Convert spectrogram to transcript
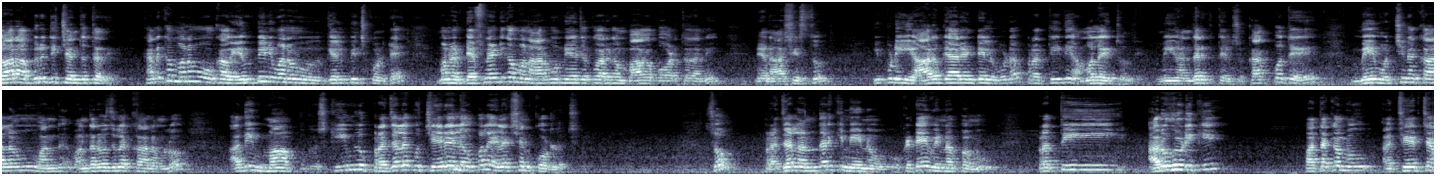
ద్వారా అభివృద్ధి చెందుతుంది. కనుక మనం ఒక ఎంపీని మనం గెలిపించుకుంటే మన డెఫినెట్గా మన ఆర్మూర్ నియోజకవర్గం బాగా పడుతుందని నేను ఆశిస్తూ ఇప్పుడు ఈ ఆరు గ్యారంటీలు కూడా ప్రతిదీ అమలవుతుంది మీ అందరికీ తెలుసు. కాకపోతే మేము వచ్చిన కాలం వంద వంద రోజుల కాలంలో అది మా స్కీమ్లు ప్రజలకు చేరే లోపల ఎలక్షన్ కోడ్లు వచ్చినాయి సో ప్రజలందరికీ నేను ఒకటే విన్నపము. ప్రతి అర్హుడికి పథకము చేర్చే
